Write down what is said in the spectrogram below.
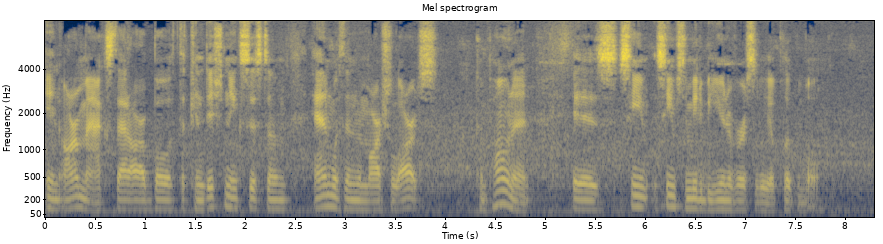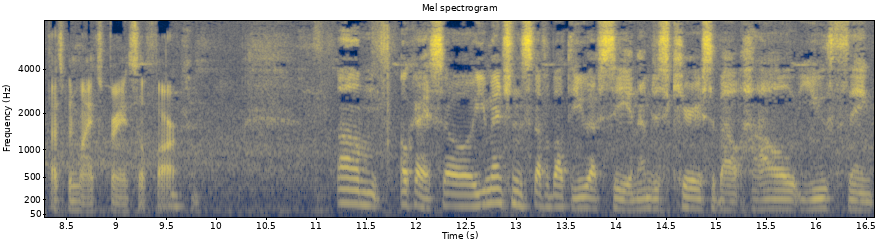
in RMAX that are both the conditioning system and within the martial arts component is seem, seems to me to be universally applicable. That's been my experience so far. Um, okay, so you mentioned stuff about the UFC, and I'm just curious about how you think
